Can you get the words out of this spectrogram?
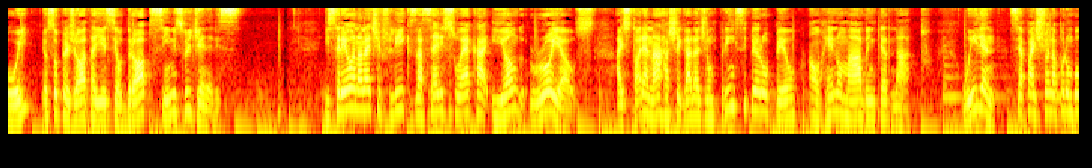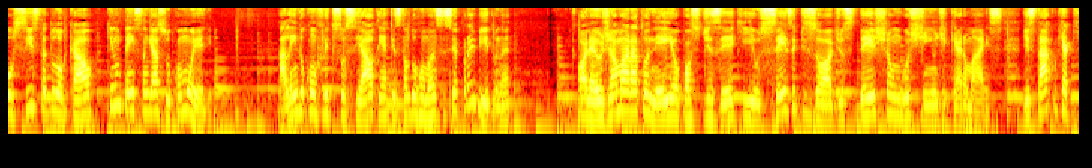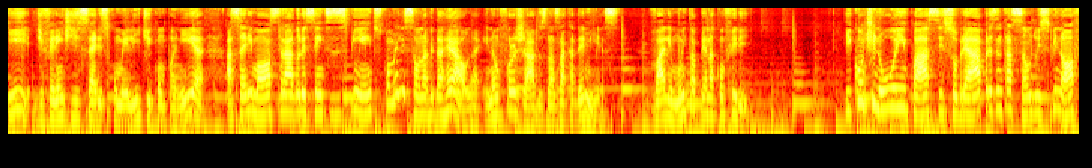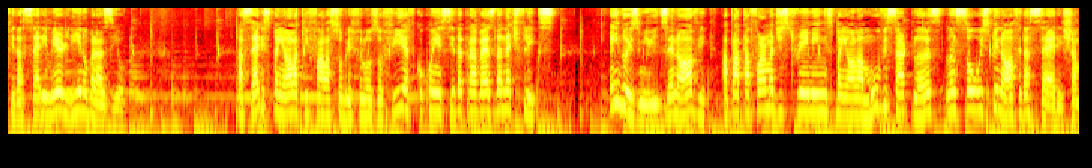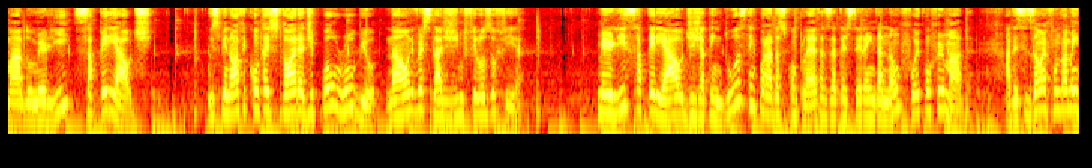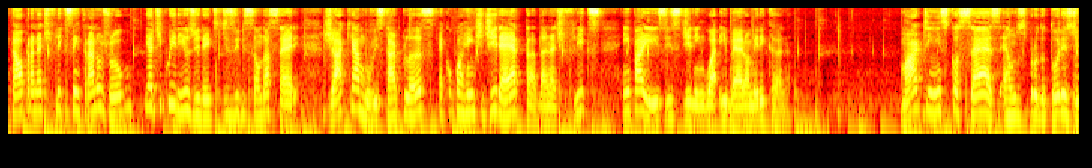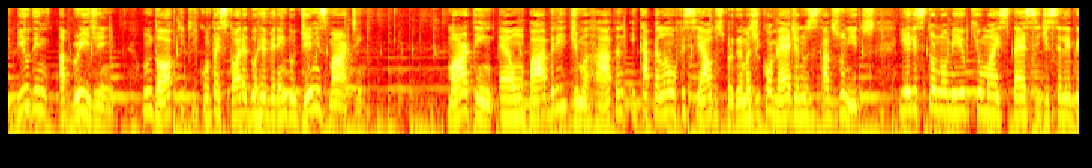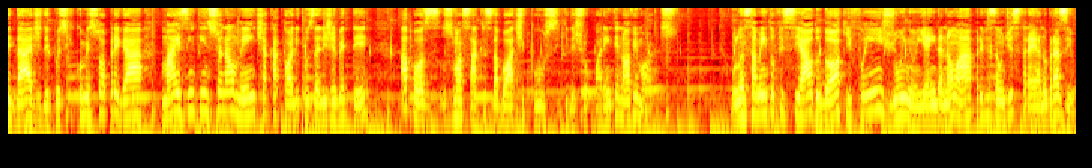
Oi, eu sou PJ e esse é o Drop Cine Sui Generis. Estreou na Netflix a série sueca Young Royals. A história narra a chegada de um príncipe europeu a um renomado internato. William se apaixona por um bolsista do local que não tem sangue azul como ele. Além do conflito social, tem a questão do romance ser proibido, né? Olha, eu já maratonei e eu posso dizer que os seis episódios deixam um gostinho de quero mais. Destaco que aqui, diferente de séries como Elite e Companhia, a série mostra adolescentes espinhentos como eles são na vida real, né? E não forjados nas academias. Vale muito a pena conferir. E continua o impasse sobre a apresentação do spin-off da série Merli no Brasil. A série espanhola que fala sobre filosofia ficou conhecida através da Netflix. Em 2019, a plataforma de streaming espanhola Movistar Plus lançou o spin-off da série, chamado Merli Saperialdi. O spin-off conta a história de Paul Rubio na Universidade de Filosofia. Merli Saperialdi já tem duas temporadas completas e a terceira ainda não foi confirmada. A decisão é fundamental para a Netflix entrar no jogo e adquirir os direitos de exibição da série, já que a Movistar Plus é concorrente direta da Netflix em países de língua ibero-americana. Martin Scorsese é um dos produtores de Building a Bridge, um doc que conta a história do reverendo James Martin. Martin é um padre de Manhattan e capelão oficial dos programas de comédia nos Estados Unidos, e ele se tornou meio que uma espécie de celebridade depois que começou a pregar mais intencionalmente a católicos LGBT após os massacres da Boate Pulse, que deixou 49 mortos. O lançamento oficial do doc foi em junho e ainda não há previsão de estreia no Brasil.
